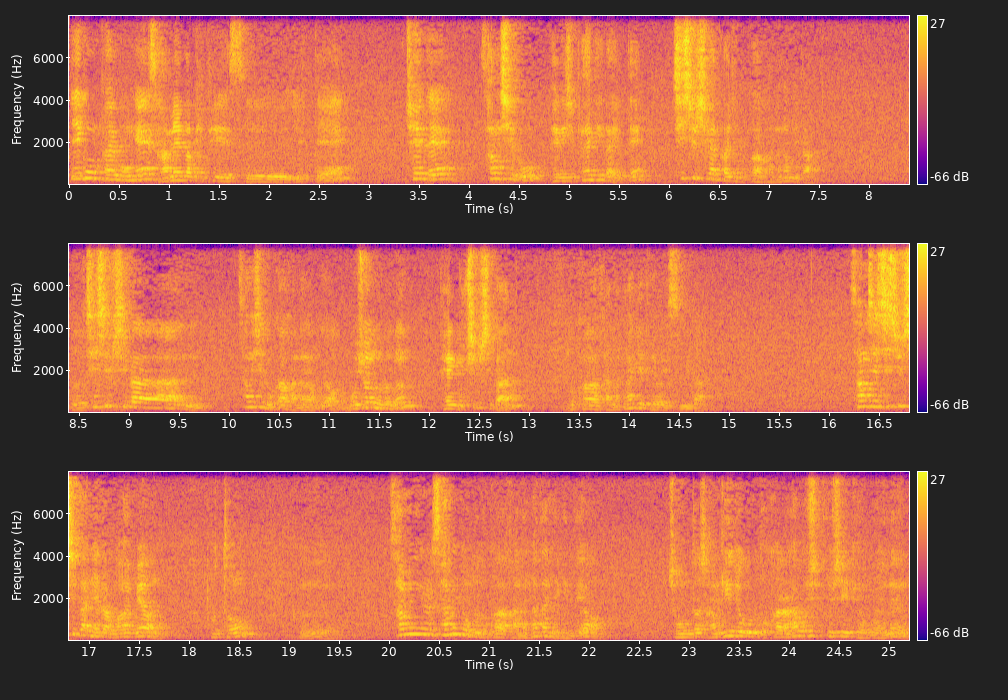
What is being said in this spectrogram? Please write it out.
1080에 4Mbps일 때 최대 상시로 128기가일 때 70시간까지 녹화가 가능합니다. 그 70시간 상시 녹화가 가능하고요. 모션으로는 160시간 녹화가 가능하게 되어 있습니다. 상시 70시간이라고 하면 보통 그 3일, 3일 정도 녹화가 가능하다는 얘기인데요. 좀 더 장기적으로 녹화를 하고 싶으실 경우에는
